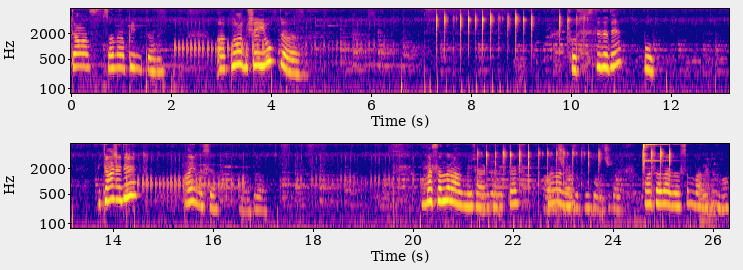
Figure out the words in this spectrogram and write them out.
tamam sana yapayım bir tane. Aklıma bir şey yok da. Sosisli dedi bu. Bir tane de aynısı. Masalar almış arkadaşlar. Bana ne? Masalar olsun bana. Mu?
